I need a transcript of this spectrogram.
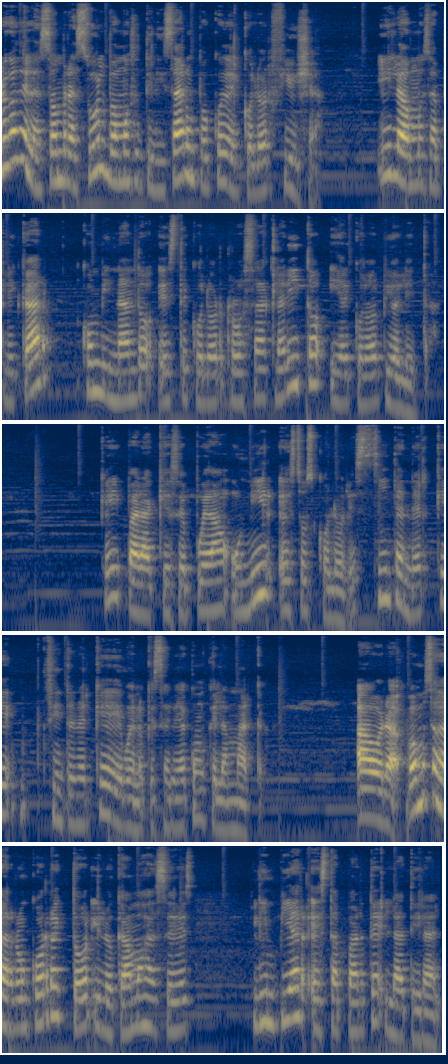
Luego de la sombra azul vamos a utilizar un poco del color fuchsia y lo vamos a aplicar combinando este color rosa clarito y el color violeta. ¿Okay? Para que se puedan unir estos colores sin tener que, sin tener que, bueno, que se vea como que la marca. Ahora vamos a agarrar un corrector y lo que vamos a hacer es limpiar esta parte lateral.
